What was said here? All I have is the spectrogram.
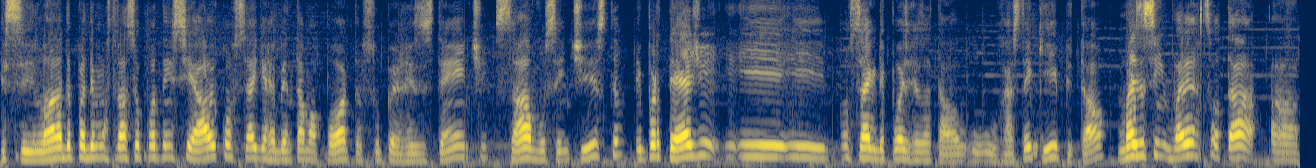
esse lado pra demonstrar seu potencial e consegue arrebentar uma porta super resistente, salva o cientista e protege e, e consegue depois resgatar o, o resto da equipe e tal. Mas assim, vale ressaltar a,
